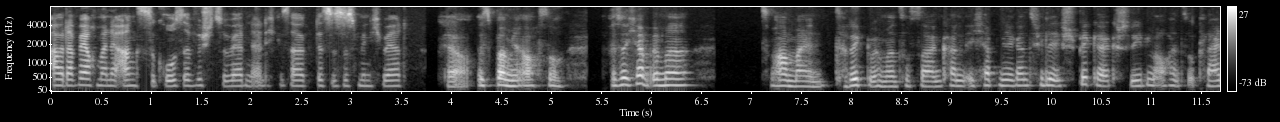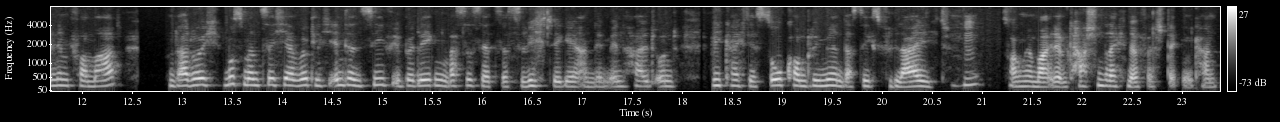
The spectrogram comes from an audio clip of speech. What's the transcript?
Aber da wäre auch meine Angst, so groß erwischt zu werden, ehrlich gesagt. Das ist es mir nicht wert. Ja, ist bei mir auch so. Also ich habe immer, das war mein Trick, wenn man so sagen kann, ich habe mir ganz viele Spicker geschrieben, auch in so kleinem Format. Und dadurch muss man sich ja wirklich intensiv überlegen, was ist jetzt das Wichtige an dem Inhalt und wie kann ich das so komprimieren, dass ich es vielleicht, Mhm. sagen wir mal, in einem Taschenrechner verstecken kann.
